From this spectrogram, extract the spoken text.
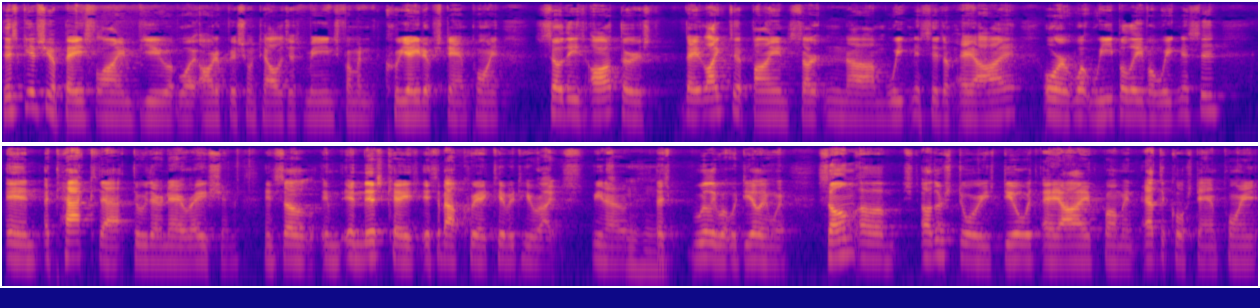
this gives you a baseline view of what artificial intelligence means from a creative standpoint. So these authors they like to find certain um, weaknesses of AI or what we believe are weaknesses and attack that through their narration. And so in, in this case, it's about creativity rights. You know, that's really what we're dealing with. Some of other stories deal with AI from an ethical standpoint,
